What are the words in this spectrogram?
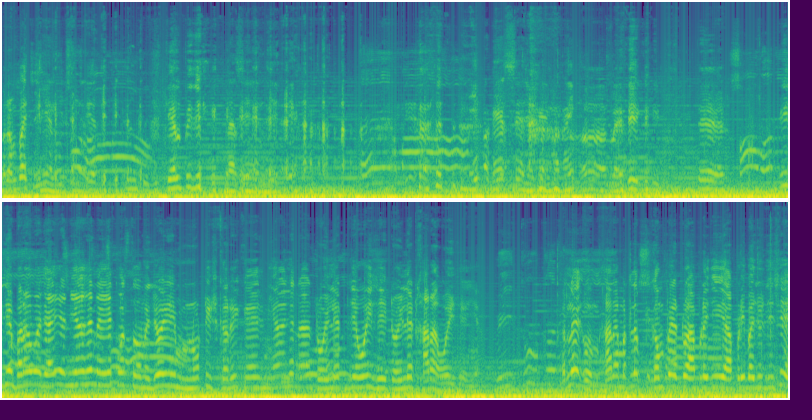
રમભાઈ કે એલપીજી ના CNG. એ પણ ગેસ છે એ જે ભરાવવા જાય ત્યાં છે ને એક વસ્તુ અમે જોઈ નોટિસ કરી કે ત્યાં છે ને ટોયલેટ જે હોય છે એ ટોયલેટ સારા હોય છે અહીંયા. એટલે સારા મતલબ કે કમ્પેર ટુ આપણે જે આપણી બાજુ જે છે.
